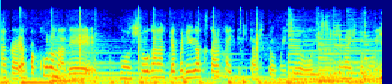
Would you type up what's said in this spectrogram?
なんかやっぱコロナでもうしょうがなくやっぱ留学から帰ってきた人もすごい多いし行けない人も多いし、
